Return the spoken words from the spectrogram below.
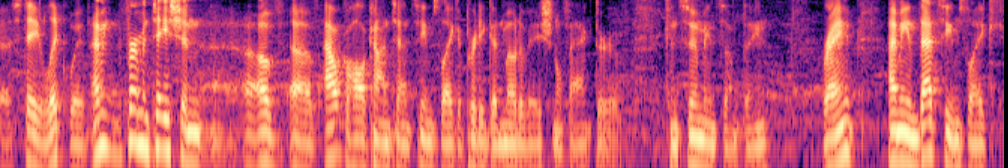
uh, stay liquid. I mean, fermentation uh, of of alcohol content seems like a pretty good motivational factor of consuming something, right? I mean, that seems like.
